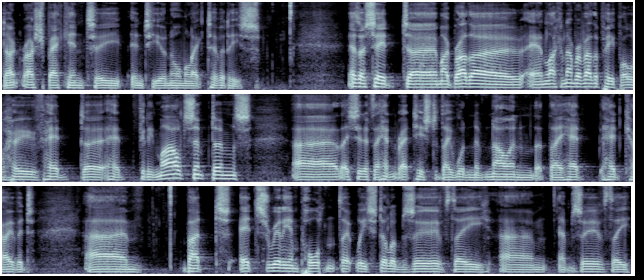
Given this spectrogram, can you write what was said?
don't rush back into into your normal activities as I said, uh, my brother and like a number of other people who've had uh, had fairly mild symptoms, uh, they said if they hadn't RAT tested, they wouldn't have known that they had had COVID. Um, but it's really important that we still observe the um, observe the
